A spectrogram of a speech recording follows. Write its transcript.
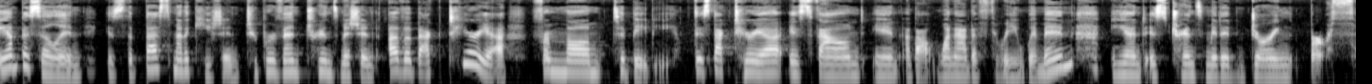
ampicillin is the best medication to prevent transmission of a bacteria from mom to baby. This bacteria is found in about one out of three women and is transmitted during birth.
